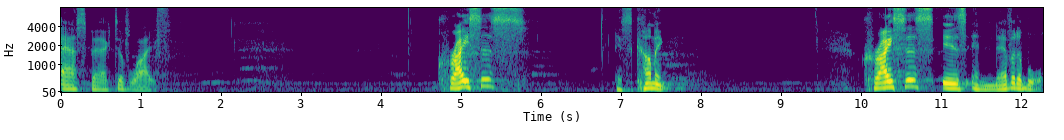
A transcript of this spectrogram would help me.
aspect of life. Crisis is coming. Crisis is inevitable.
